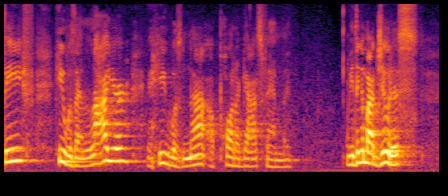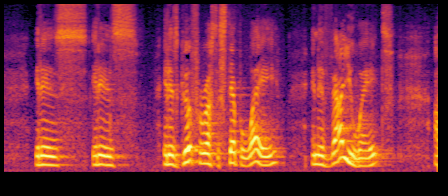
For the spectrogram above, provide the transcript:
thief, he was a liar, and he was not a part of God's family. When you think about Judas, it is, it is, it is good for us to step away and evaluate uh,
